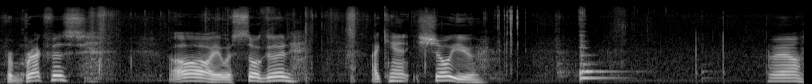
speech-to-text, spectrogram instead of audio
for breakfast. Oh it was so good. I can't show you well,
